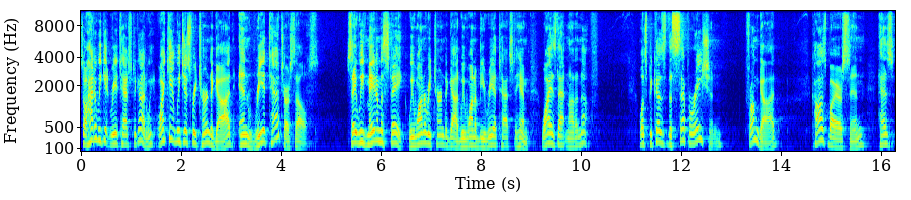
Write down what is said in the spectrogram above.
So, how do we get reattached to God? We, why can't we just return to God and reattach ourselves? Say we've made a mistake. We want to return to God. We want to be reattached to Him. Why is that not enough? Well, it's because the separation from God caused by our sin has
